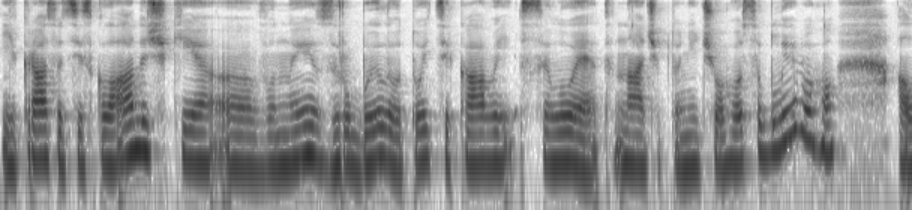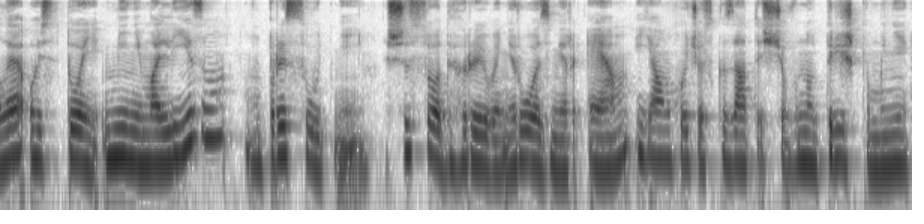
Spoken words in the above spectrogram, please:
якраз оці складочки вони зробили той цікавий силует, начебто нічого особливого, але ось той мінімалізм присутній. 600 гривень розмір М. І я вам хочу сказати, що воно трішки мені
